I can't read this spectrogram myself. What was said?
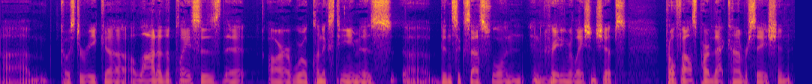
um, Costa Rica, a lot of the places that our World Clinics team has uh, been successful in, in mm-hmm. creating relationships. Profile is part of that conversation,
